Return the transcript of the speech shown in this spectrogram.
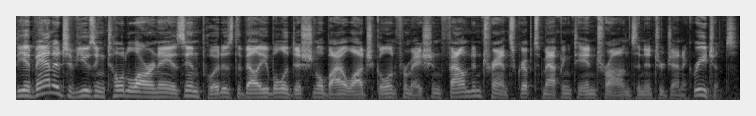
The advantage of using total RNA as input is the valuable additional biological information found in transcripts mapping to introns in intergenic regions.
